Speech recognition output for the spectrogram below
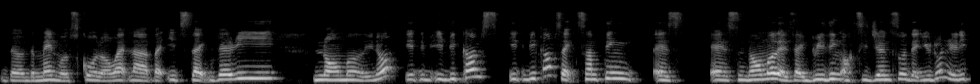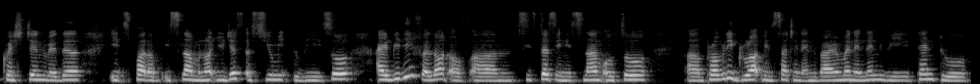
the, the man will scold or what lah, but it's like very normal, you know? It, it becomes it becomes like something as as normal as like breathing oxygen so that you don't really question whether it's part of Islam or not. You just assume it to be. So I believe a lot of um, sisters in Islam also uh, probably grew up in such an environment and then we tend to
